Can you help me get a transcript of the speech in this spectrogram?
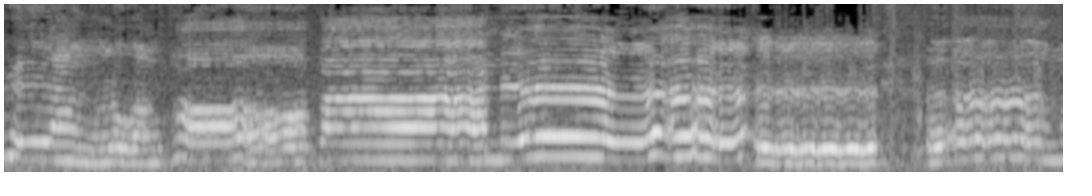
เรื่องหลวงพ่อปานเออเออเออ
